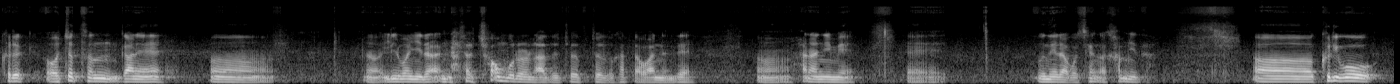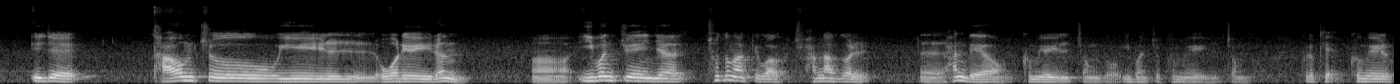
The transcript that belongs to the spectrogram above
그래, 어쨌든 간에, 어, 어, 일본이라는 나라를 처음으로 나도 저, 저도 갔다 왔는데, 어, 하나님의 에, 은혜라고 생각합니다. 어, 그리고 이제 다음 주일 월요일은 어, 이번 주에 이제 초등학교가 방학을 에, 한대요. 금요일 정도, 이번 주 금요일 정도. 그렇게 금요일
